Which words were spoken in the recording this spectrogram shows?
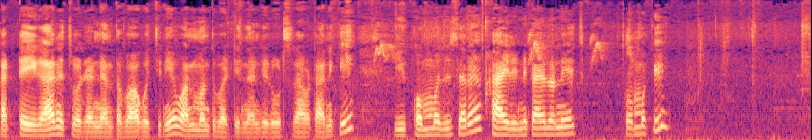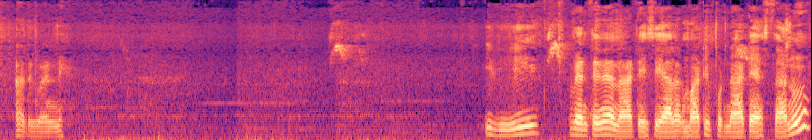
కట్టేయగానే చూడండి ఎంత బాగా వచ్చినాయో వన్ మంత్ పట్టిందండి రూట్స్ రావడానికి ఈ కొమ్మ చూసారా? కాయలు ఎన్ని కాయలు ఉన్నాయి? కొమ్మకి? అదిగోండి. ఇది వెంటనే నాటేసేయాలన్నమాట. ఇప్పుడు నాటేస్తాను.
